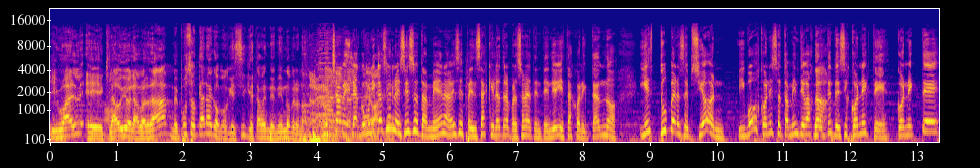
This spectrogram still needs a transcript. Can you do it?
Igual, eh, Claudio, la verdad, me puso cara como que sí que estaba entendiendo, pero no. Escúchame, la comunicación no es eso también. A veces pensás que la otra persona te entendió y estás conectando. Y es tu percepción. Y vos con eso también te vas No. contento. Decís, conecté, conecté.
